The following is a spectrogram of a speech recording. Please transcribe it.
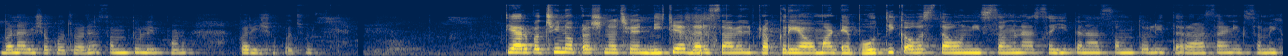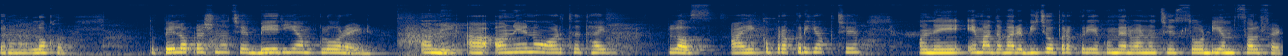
બનાવી શકો છો અને સંતુલિત પણ કરી શકો છો. ત્યાર પછીનો પ્રશ્ન છે, નીચે દર્શાવેલ પ્રક્રિયાઓ માટે ભૌતિક અવસ્થાઓની સંજ્ઞા સહિતના સમતોલિત રાસાયણિક સમીકરણો લખો. તો પહેલો પ્રશ્ન છે, બેરિયમ ક્લોરાઇડ. અને આ અનેનો અર્થ થાય પ્લસ આ એક પ્રક્રિયક છે અને એમાં તમારે બીજો પ્રક્રિયક ઉમેરવાનો છે, સોડિયમ સલ્ફેટ.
